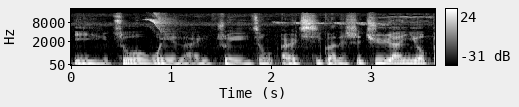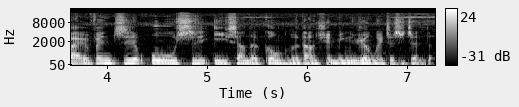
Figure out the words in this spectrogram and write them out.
以做未来追踪。而奇怪的是，居然有百分之五十以上的共和党选民认为这是真的。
